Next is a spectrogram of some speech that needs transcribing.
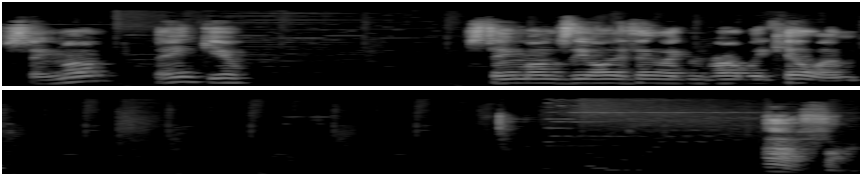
Stingmon? Thank you. Stingmon's the only thing that can probably kill him. Ah, fuck.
